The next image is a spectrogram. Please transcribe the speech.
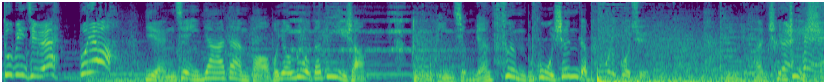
杜宾警员，不要！眼见鸭蛋宝宝要落到地上，杜宾警员奋不顾身的扑了过去。蜜獾趁这时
